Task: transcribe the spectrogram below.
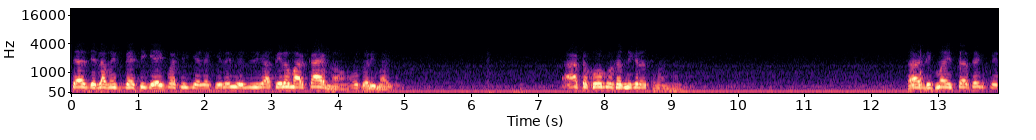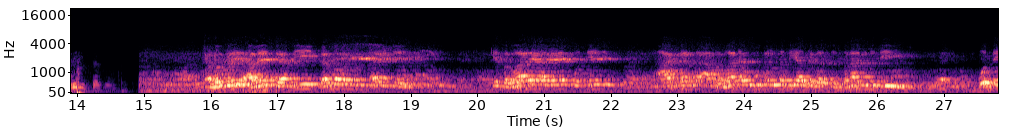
ત્યાં જેટલા મિનિટ બેસી ગયા એક પછી ગયા એટલે કે આ પેલો માર્ગ કાયમ નો ઓતોરી માર્ગ આ તો કોક વખત નીકળે છે. તારા લિફ્ટમાં ઈચ્છા છે કે પેલી ઈચ્છા છે. હવે ત્યાંથી કર્મ કે ભગવાને હવે પોતે આ કર્મ, આ ભગવાને ઉભું કર્યું નથી, આ જગત બનાવ્યું નથી. પોતે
